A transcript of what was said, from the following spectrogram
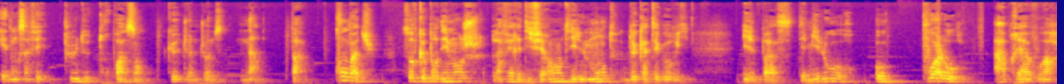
Et donc ça fait plus de 3 ans que John Jones n'a pas combattu. Sauf que pour dimanche, l'affaire est différente. Il monte de catégorie. Il passe des mi-lourds au poids lourd. Après avoir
